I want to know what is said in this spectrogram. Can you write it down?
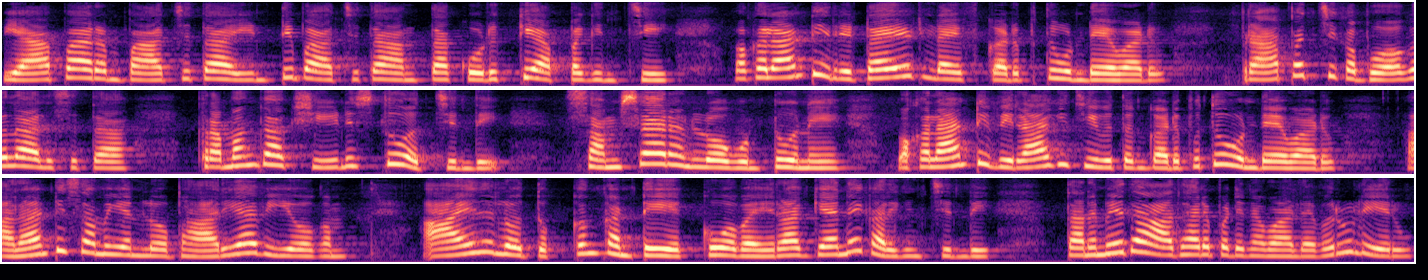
వ్యాపారం బాధ్యత ఇంటి బాధ్యత అంతా కొడుక్కి అప్పగించి ఒకలాంటి రిటైర్డ్ లైఫ్ గడుపుతూ ఉండేవాడు. ప్రాపంచిక భోగలాలసిత క్రమంగా క్షీణిస్తూ వచ్చింది. సంసారంలో ఉంటూనే ఒకలాంటి విరాగి జీవితం గడుపుతూ ఉండేవాడు. అలాంటి సమయంలో భార్యా వియోగం ఆయనలో దుఃఖం కంటే ఎక్కువ వైరాగ్యాన్ని కలిగించింది. తన మీద ఆధారపడిన వాళ్ళెవరూ లేరు.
